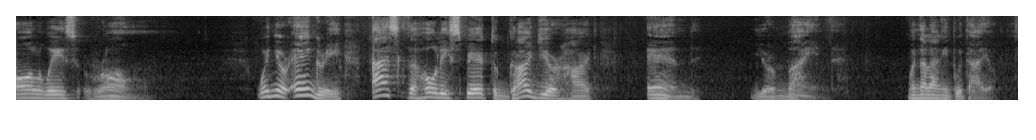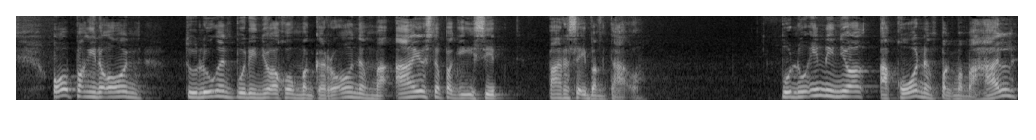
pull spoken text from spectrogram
always wrong. When you're angry, ask the Holy Spirit to guard your heart and your mind. Manalangin po tayo. O Panginoon, tulungan po ninyo akong magkaroon ng maayos na pag-iisip para sa ibang tao. Punuin ninyo ako ng pagmamahal,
